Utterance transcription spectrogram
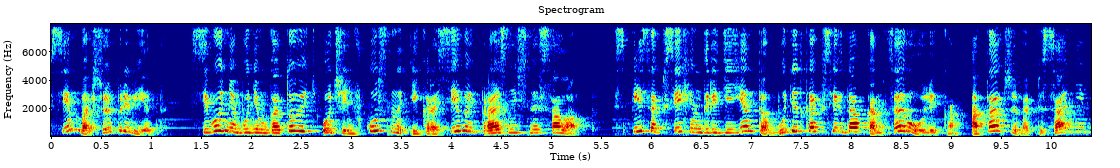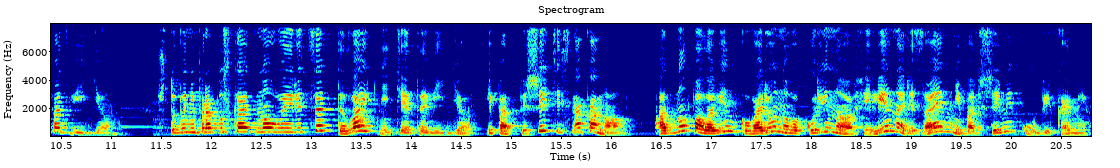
Всем большой привет! Сегодня будем готовить очень вкусный и красивый праздничный салат. Список всех ингредиентов будет, как всегда, в конце ролика, а также в описании под видео. Чтобы не пропускать новые рецепты, лайкните это видео и подпишитесь на канал. Одну половинку вареного куриного филе нарезаем небольшими кубиками.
